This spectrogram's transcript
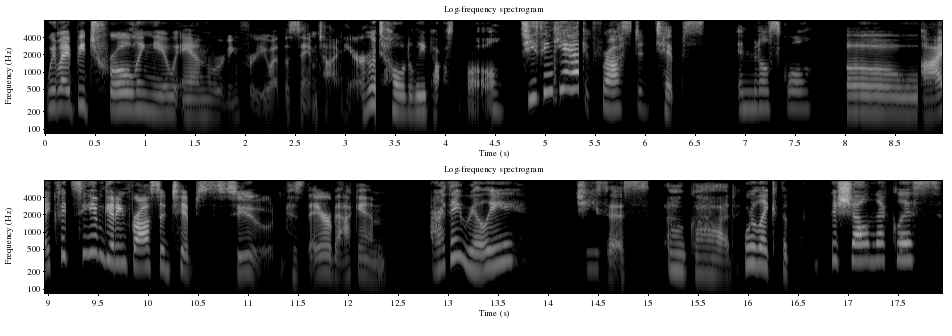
We might be trolling you and rooting for you at the same time here. Totally possible. Do you think he had frosted tips in middle school? Oh, I could see him getting frosted tips soon because they are back in. Are they really? Jesus. Oh, God. Or like the puka shell necklace?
